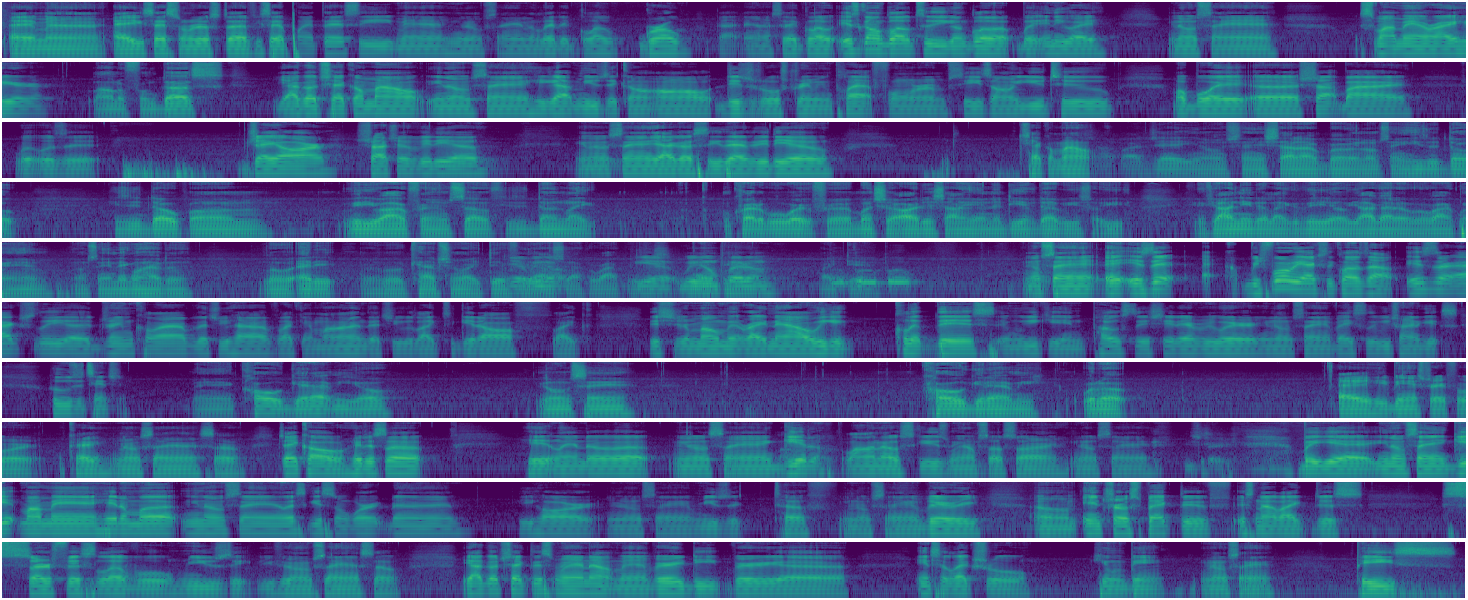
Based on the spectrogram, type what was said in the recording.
Hey man, hey, he said some real stuff. He said plant that seed, man. You know what I'm saying, and let it glow, grow. Goddamn, I said glow. It's gonna glow too. You're gonna glow up. But anyway, you know what I'm saying. It's my man right here. Lionel from Dusk. Y'all go check him out. You know what I'm saying. He got music on all digital streaming platforms. He's on YouTube. My boy, uh, shot by, what was it? Jr. Shot your video. You know what I'm saying. Y'all go see that video. Check him out. Shout out by Jay, you know what I'm saying? Shout out, bro. You know what I'm saying? He's a dope, he's a dope um videographer for himself. He's done like incredible work for a bunch of artists out here in the DFW. So you, if y'all need a like a video, y'all gotta go rock with him. You know what I'm saying? They're gonna have the little edit or a little caption right there for Yeah, we y'all gon- so I can rock with Yeah, this. we Right gonna put there. him right boop, there. boop, boop. You know what I'm saying? I- Is there eh, before we actually close out? Is there actually a dream collab that you have like in mind that you would like to get off? Like this is your moment right now. We could clip this and we can post this shit everywhere. You know what I'm saying? Basically, we trying to get s- whose attention? Man, Cole, get at me, yo. You know what I'm saying? Cole, get at me. What up? Hey, he being straightforward. Okay, you know what I'm saying? So, J. Cole, hit us up. Hit Lando up. You know what I'm saying? Get Lano, excuse me. I'm so sorry. You know what I'm saying? But yeah, you know what I'm saying? Get my man, hit him up. You know what I'm saying? Let's get some work done. He hard. You know what I'm saying? Music tough. You know what I'm saying? Very um, introspective. It's not like just surface level music. You feel what I'm saying? So, y'all go check this man out, man. Very deep, very uh, intellectual human being. You know what I'm saying? Peace.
